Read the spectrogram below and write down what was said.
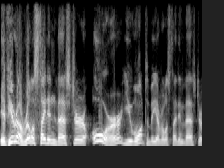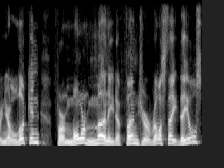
If you're a real estate investor or you want to be a real estate investor and you're looking for more money to fund your real estate deals,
